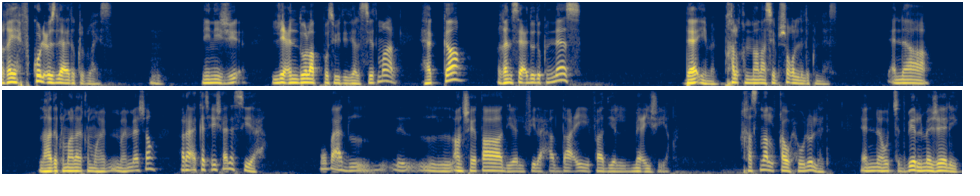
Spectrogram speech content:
غيحفكوا العزلة على دوك البلايص. منين يجي اللي عنده لا بوسيبيتي ديال الاستثمار هكا غنساعدوا دوك الناس دائما بخلق مناصب شغل لدوك الناس. لأن هذوك المناطق المهم- المهمشه راه كتعيش على السياحة. وبعض ال- ال- الأنشطة ديال الفلاحة الضعيفة ديال المعيشية. خاصنا نلقاو حلول لهذا. لأنه التدبير المجالي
